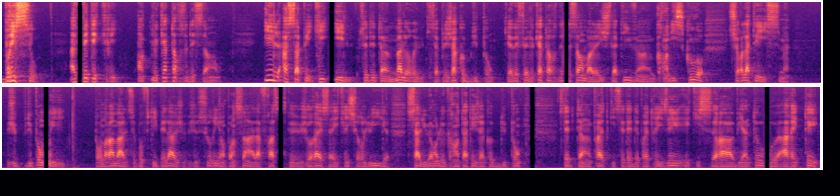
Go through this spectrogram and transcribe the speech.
Brissot avait écrit le 14 décembre, il a sapé, qui il C'était un malheureux qui s'appelait Jacob Dupont, qui avait fait le 14 décembre à la législative un grand discours sur l'athéisme. Dupont, il tournera mal, ce pauvre type. Et là, je, souris en pensant à la phrase que Jaurès a écrite sur lui, saluant le grand athée Jacob Dupont. C'était un prêtre qui s'était déprétrisé et qui sera bientôt arrêté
